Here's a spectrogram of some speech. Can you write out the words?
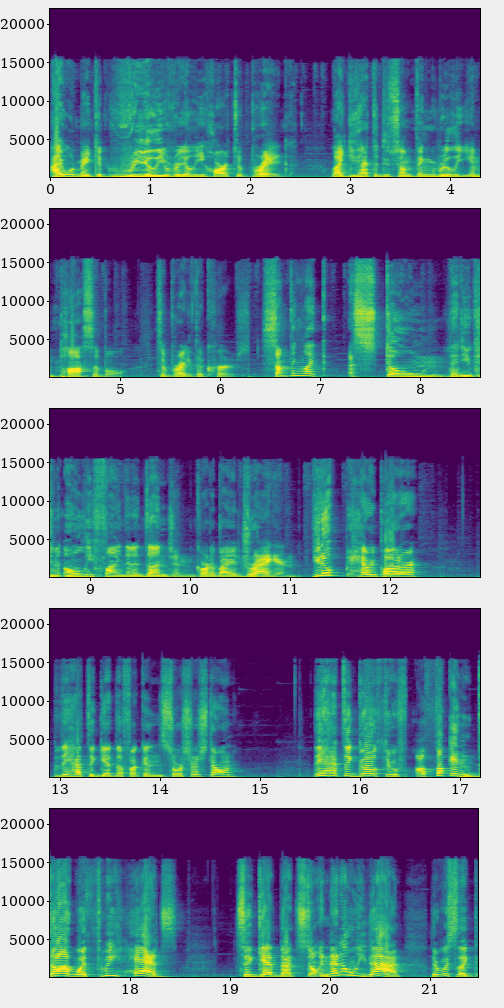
I would make it really, really hard to break. Like, you had to do something really impossible to break the curse. Something like a stone that you can only find in a dungeon guarded by a dragon. You know Harry Potter? They had to get the fucking Sorcerer's Stone? They had to go through a fucking dog with three heads to get that stone. And not only that, there was like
